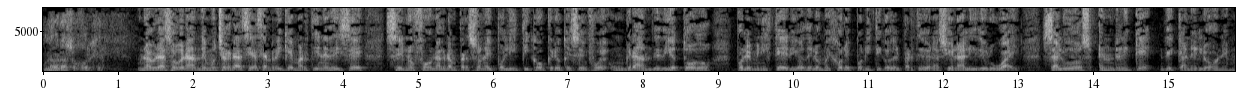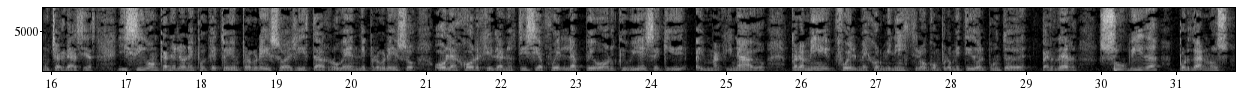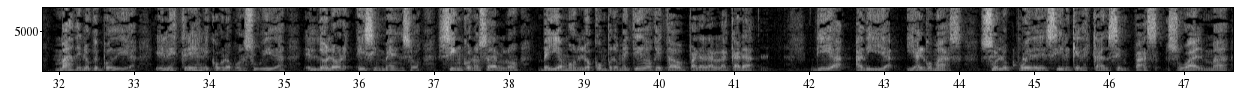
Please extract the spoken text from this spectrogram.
Un abrazo, Jorge. Un abrazo grande, muchas gracias. Enrique Martínez dice, se nos fue una gran persona y político, creo que se fue un grande, dio todo por el ministerio de los mejores políticos del Partido Nacional y de Uruguay. Saludos, Enrique de Canelones, muchas gracias. Y sigo en Canelones porque estoy en Progreso, allí está Rubén de Progreso. Hola Jorge, la noticia fue la peor que hubiese imaginado. Para mí fue el mejor ministro, comprometido al punto de perder su vida por darnos más de lo que podía. El estrés le cobró con su vida. El dolor es inmenso. Sin conocerlo, veíamos lo comprometido que estaba para dar la cara día a día. Y algo más, solo puede decir que descanse en paz su alma.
